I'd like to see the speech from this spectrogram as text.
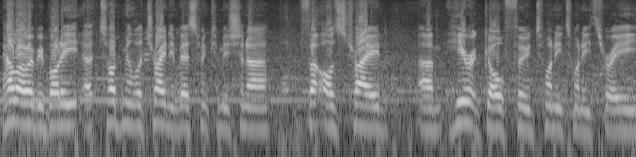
Hello everybody, uh, Todd Miller, Trade Investment Commissioner for Austrade um, here at Gulfood 2023.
